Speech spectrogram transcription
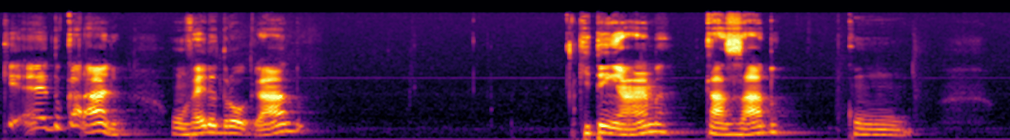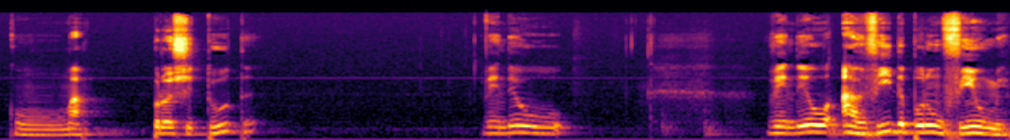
Que é do caralho. Um velho drogado que tem arma, casado com com uma prostituta, vendeu vendeu a vida por um filme,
